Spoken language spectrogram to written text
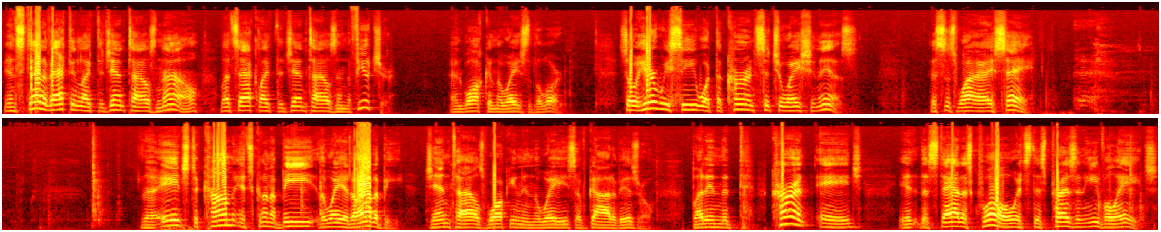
instead of acting like the Gentiles now, let's act like the Gentiles in the future and walk in the ways of the Lord. So here we see what the current situation is. This is why I say the age to come, it's going to be the way it ought to be Gentiles walking in the ways of God of Israel. But in the t- current age, it, the status quo, it's this present evil age.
